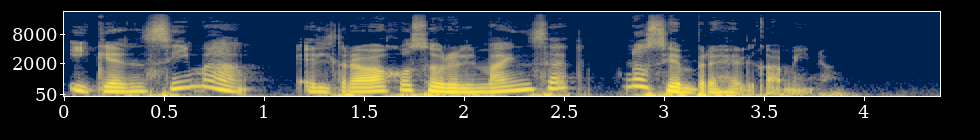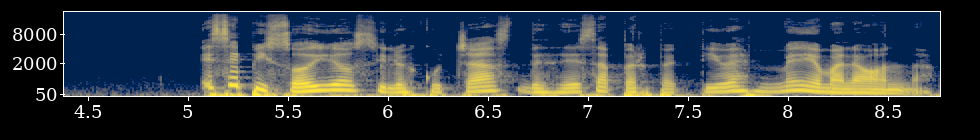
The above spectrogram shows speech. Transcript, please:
y que encima el trabajo sobre el mindset no siempre es el camino. Ese episodio, si lo escuchás desde esa perspectiva, es medio mala onda,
